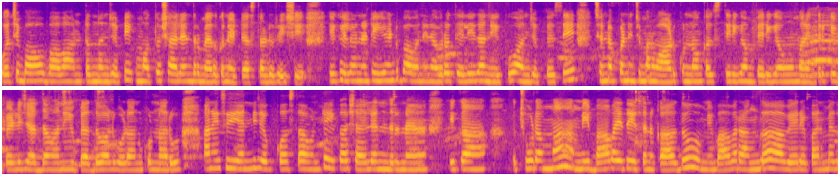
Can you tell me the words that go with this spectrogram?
వచ్చి బావ బావ అంటుందని చెప్పి ఇక మొత్తం శైలేంద్ర మీదకు నెట్టేస్తాడు రిషి. ఇక ఇలానంటే ఏంటి బావ నేను ఎవరో తెలియదా నీకు? అని చెప్పేసి చిన్నప్పటి నుంచి మనం ఆడుకున్నాం కలిసి తిరిగాం పెరిగాము మన ఇద్దరికి పెళ్ళి చేద్దామని పెద్దవాళ్ళు కూడా అనుకున్నారు అనేసి ఇవన్నీ చెప్పుకొస్తూ ఉంటే ఇక శైలేంద్రనే ఇక చూడమ్మా మీ బావ అయితే ఇతను కాదు మీ బావ రంగా వేరే పని మీద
